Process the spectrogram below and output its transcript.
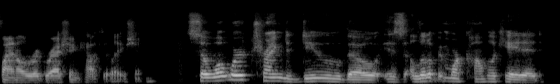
final regression calculation. So what we're trying to do though is a little bit more complicated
